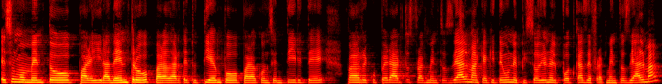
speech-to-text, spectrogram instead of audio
es un momento para ir adentro, para darte tu tiempo, para consentirte, para recuperar tus fragmentos de alma, que aquí tengo un episodio en el podcast de fragmentos de alma,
